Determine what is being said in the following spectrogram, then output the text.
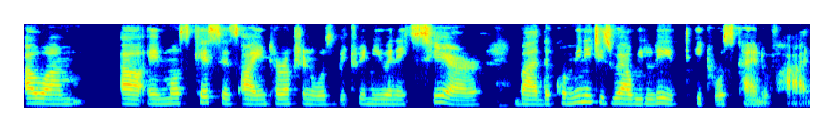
Our um, uh, in most cases, our interaction was between UNHCR, but the communities where we lived, it was kind of hard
